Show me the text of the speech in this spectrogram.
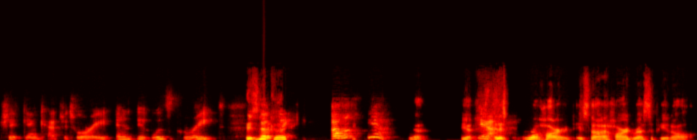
chicken cacciatore, and it was great. Isn't so it good? Uh huh. Yeah. Yeah. Yeah. Yeah. And it's real hard. It's not a hard recipe at all.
